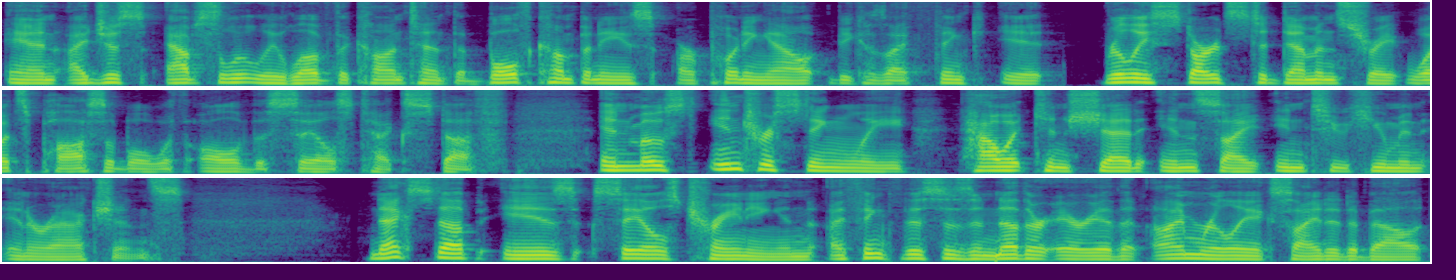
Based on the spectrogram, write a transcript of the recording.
And I just absolutely love the content that both companies are putting out because I think it really starts to demonstrate what's possible with all of the sales tech stuff. and most interestingly, how it can shed insight into human interactions. Next up is sales training. And I think this is another area that I'm really excited about,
